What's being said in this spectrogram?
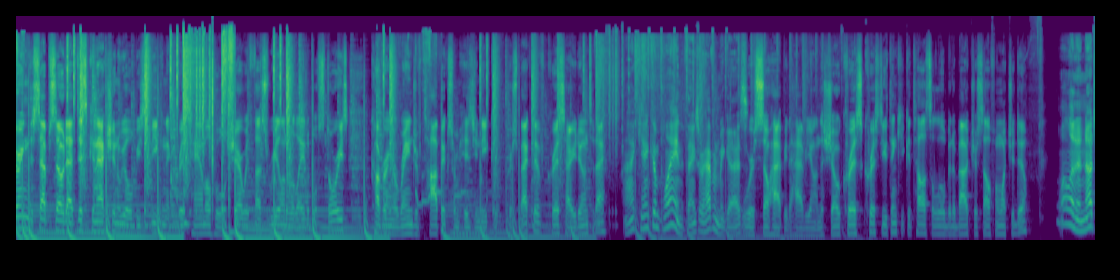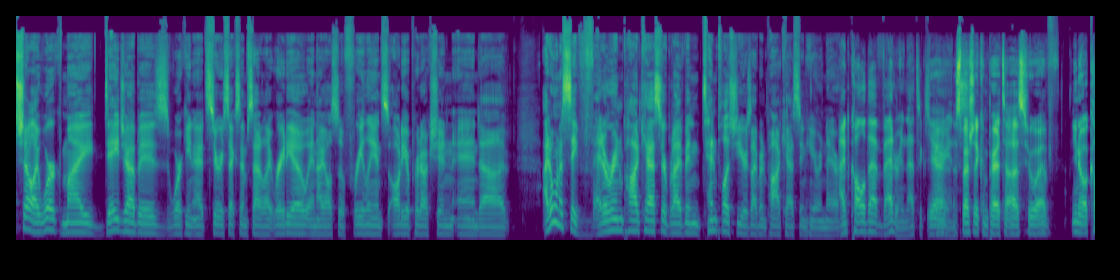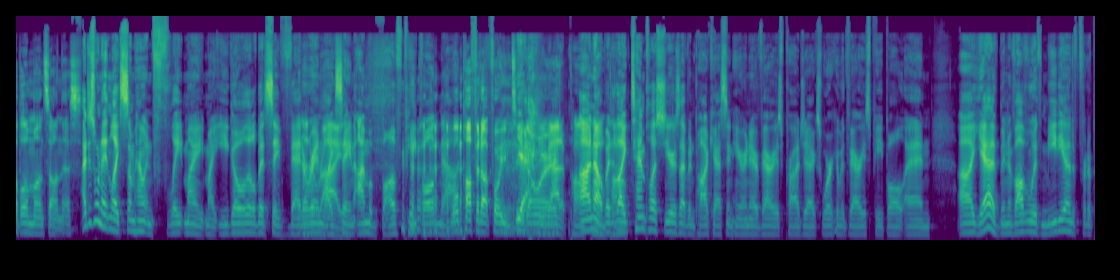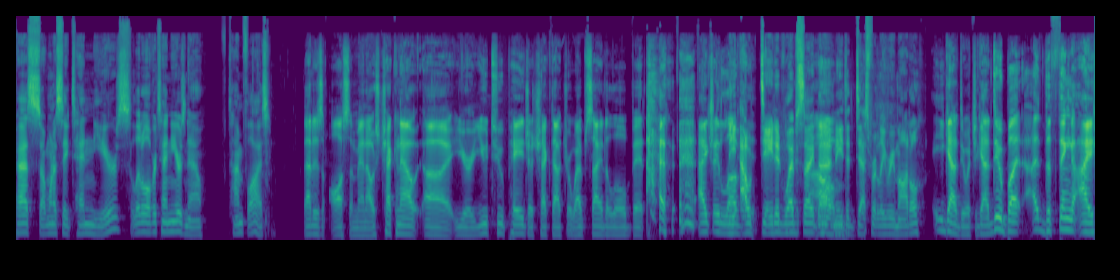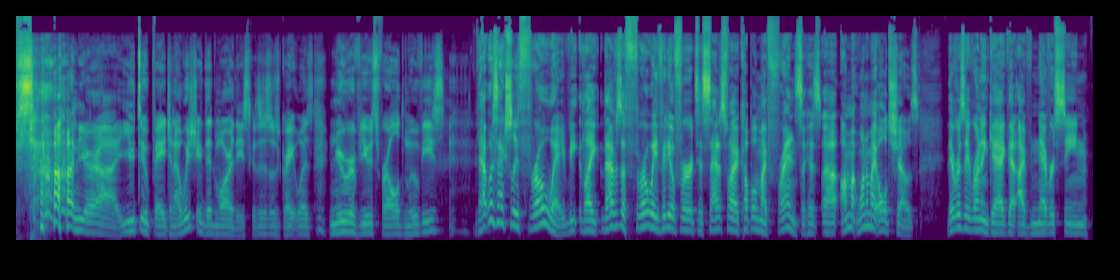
During this episode at Disconnection, we will be speaking to Chris Hamill, who will share with us real and relatable stories covering a range of topics from his unique perspective. Chris, how are you doing today? I can't complain. Thanks for having me, guys. We're so happy to have you on the show, Chris. Chris, do you think you could tell us a little bit about yourself and what you do? Well, in a nutshell, I work. My day job is working at SiriusXM Satellite Radio, and I also freelance audio production and uh, I don't want to say veteran podcaster, but I've been 10 plus years I've been podcasting here and there. I'd call that veteran. That's experience. Yeah, especially compared to us who have, you know, a couple of months on this. I just want to like somehow inflate my my ego a little bit, say veteran, like saying I'm above people. no. We'll puff it up for you too. Yeah, don't you got it. Pump, I know, pump, but pump. like 10 plus years I've been podcasting here and there, various projects, working with various people. And uh, yeah, I've been involved with media for the past, I want to say 10 years, a little over 10 years now. Time flies. That is awesome, man. I was checking out uh, your YouTube page. I checked out your website a little bit. I actually love the outdated website that I Um, need to desperately remodel. you got to do what you got to do. But uh, the thing I saw on your uh, YouTube page, and I wish you did more of these because this was great, was new reviews for old movies. That was actually a throwaway. Like that was a throwaway video for to satisfy a couple of my friends because uh, on my, one of my old shows, there was a running gag that I've never seen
